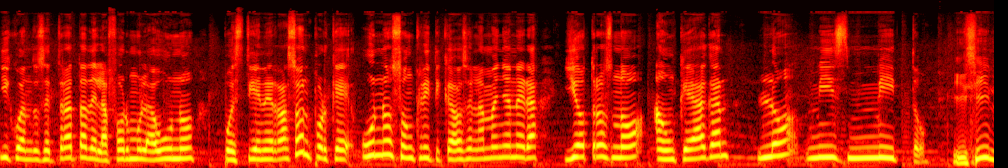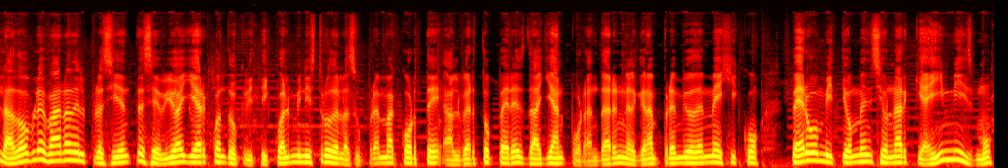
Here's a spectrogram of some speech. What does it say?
y cuando se trata de la Fórmula 1, pues tiene razón, porque unos son criticados en la mañanera y otros no, aunque hagan lo mismito. Y sí, la doble vara del presidente se vio ayer cuando criticó al ministro de la Suprema Corte, Alberto Pérez Dayán, por andar en el Gran Premio de México, pero omitió mencionar que ahí mismo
